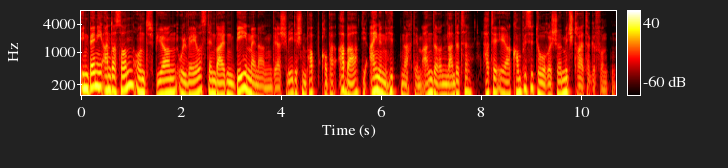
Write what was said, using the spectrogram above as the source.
In Benny Andersson und Björn Ulvaeus, den beiden B-Männern der schwedischen Popgruppe ABBA, die einen Hit nach dem anderen landete, hatte er kompositorische Mitstreiter gefunden.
